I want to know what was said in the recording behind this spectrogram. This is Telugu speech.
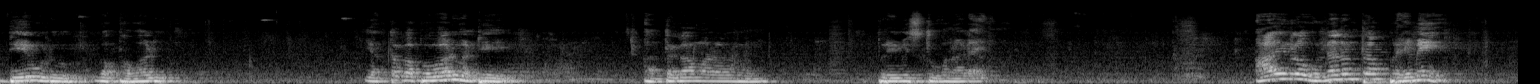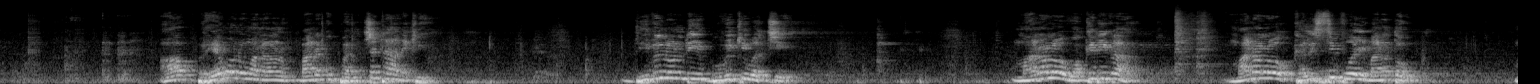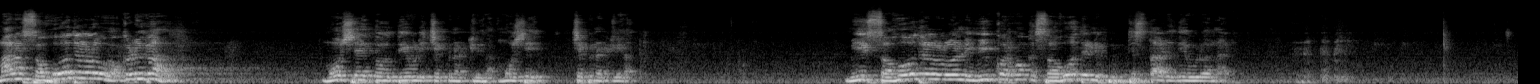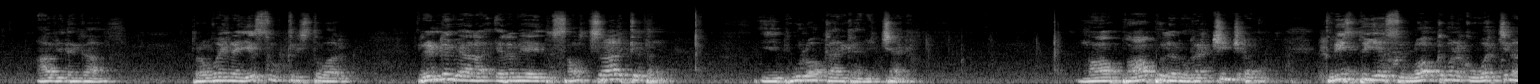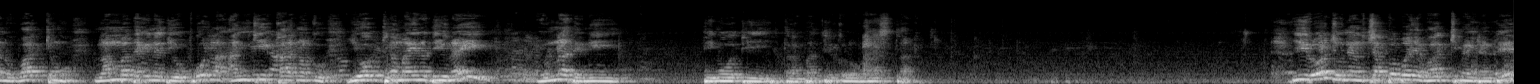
దేవుడు గొప్పవాడు. ఎంత గొప్పవాడు అంటే అంతగా మనల్ని ప్రేమిస్తూ ఉన్నాడు ఆయన. ఆయనలో ఉన్నదంతా ప్రేమే. ఆ ప్రేమను మన మనకు పంచటానికి దివి నుండి భూమికి వచ్చి మనలో ఒకటిగా మనలో కలిసిపోయి మనతో మన సహోదరులో ఒకడుగా మోసేతో దేవుడు చెప్పినట్లుగా మోసే చెప్పినట్లుగా. మీ సహోదరులోని మీ కొరకు ఒక సహోదరుని పుట్టిస్తాడు దేవుడు అన్నాడు. ఆ విధంగా ప్రభు అయిన యేసు క్రీస్తు వారు రెండు వేల ఇరవై ఐదు సంవత్సరాల క్రితం ఈ భూలోకానికి ఆయన ఇచ్చాడు. మా పాపులను రక్షించడం క్రీస్తు యేసు లోకమునకు వచ్చినను వాక్యము నమ్మదగినది పూర్ణ అంగీకారణకు యోగ్యమైనది ఉన్నదని తిమోతి తన పత్రికలో రాస్తాడు. ఈరోజు నేను చెప్పబోయే వాక్యం ఏంటంటే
